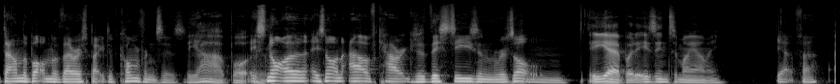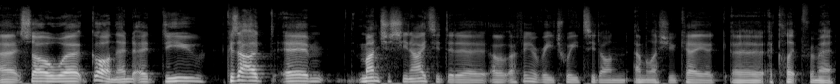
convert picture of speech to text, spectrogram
down the bottom of their respective conferences. yeah, but It's not a it's not an out of character this season result. yeah, but it is into Miami. Yeah, fair. Uh, so uh, go on then. Uh, do you? Because I um, Manchester United did a, a. I think I retweeted on MLS UK a, a, a clip from it.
